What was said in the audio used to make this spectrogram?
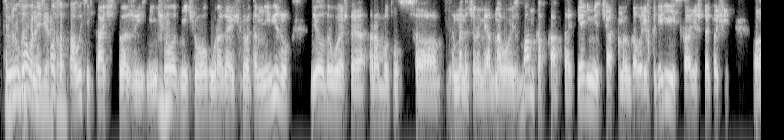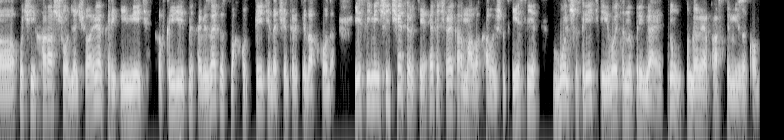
Цивилизованный способ повысить качество жизни. Ничего, mm-hmm. ничего угрожающего в этом не вижу. Дело другое, что я работал с э, менеджерами одного из банков как-то, и они мне в частном разговоре поделились, сказали, что это очень, очень хорошо для человека иметь в кредитных обязательствах от трети до четверти дохода. Если меньше четверти, это человека мало колышет. Если больше трети, его это напрягает. Ну, говоря простым языком языком.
